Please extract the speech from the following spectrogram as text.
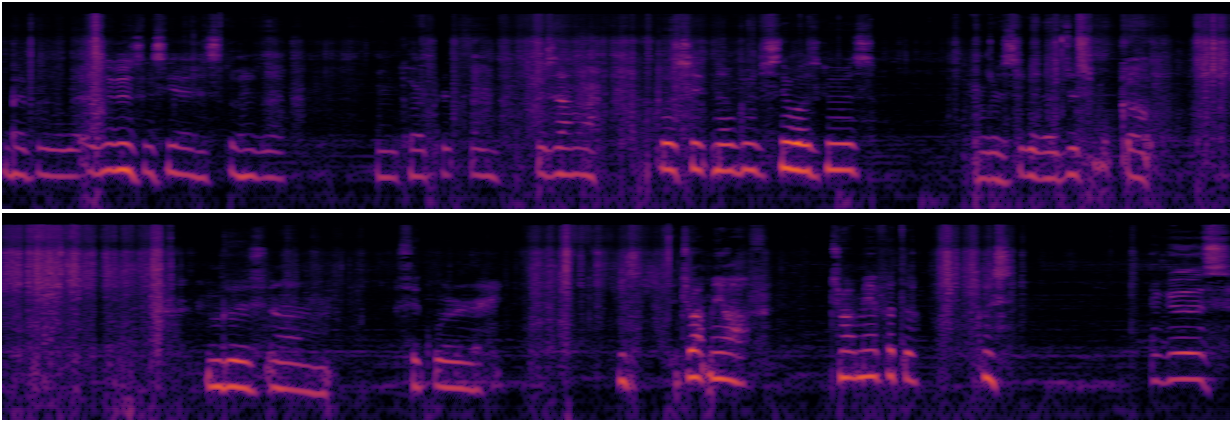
bed for a little bit. As you guys can see, I still have that on the carpet thing. Because I'm gonna go sit, no Goose, see what's Goose. I'm gonna see I just woke up. Goose, um, think we're... Just drop me off. Drop me off at the goose. Hey, goose.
